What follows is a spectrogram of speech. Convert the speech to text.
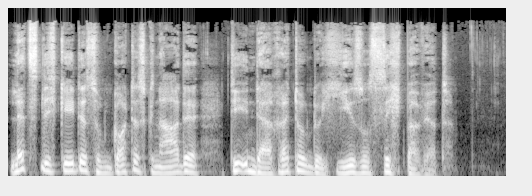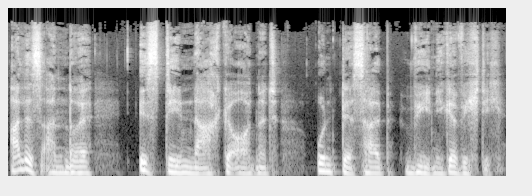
Letztlich geht es um Gottes Gnade, die in der Rettung durch Jesus sichtbar wird. Alles andere ist dem nachgeordnet und deshalb weniger wichtig.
